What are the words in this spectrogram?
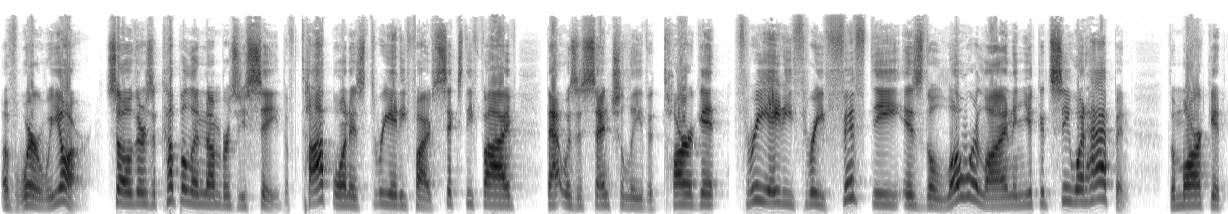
of where we are. So there's a couple of numbers you see. The top one is 385.65. That was essentially the target. 383.50 is the lower line, and you could see what happened. The market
